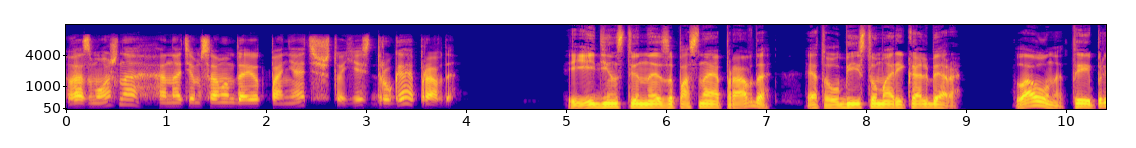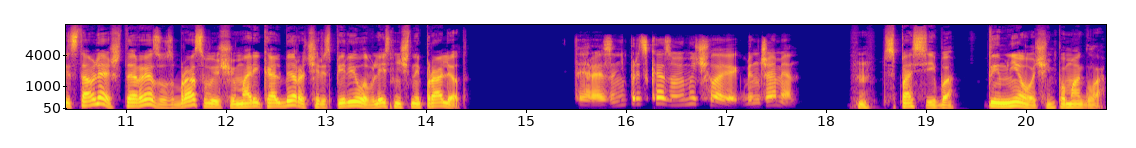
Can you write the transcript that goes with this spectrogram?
Возможно, она тем самым дает понять, что есть другая правда. Единственная запасная правда это убийство Мари Кальбера. Лауна, ты представляешь Терезу, сбрасывающую Мари Кальбера через перила в лестничный пролет? Тереза непредсказуемый человек, Бенджамен. Хм, спасибо. Ты мне очень помогла.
